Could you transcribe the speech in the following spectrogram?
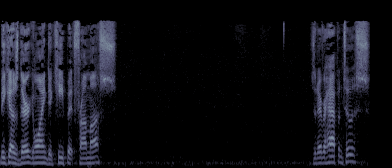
because they're going to keep it from us? Has it ever happened to us?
